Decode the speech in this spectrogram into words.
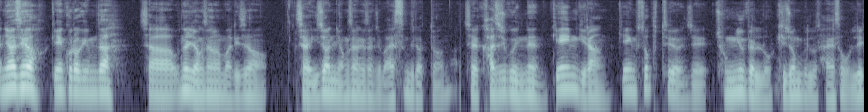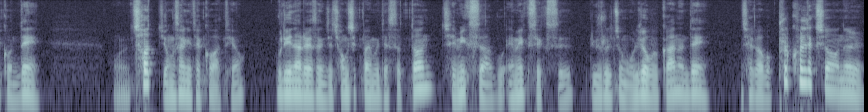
안녕하세요. 게임꾸러기입니다. 자 오늘 영상은 말이죠. 제가 이전 영상에서 이제 말씀드렸던 제가 가지고 있는 게임기랑 게임 소프트웨어 이제 종류별로 기종별로 다 해서 올릴 건데 첫 영상이 될 것 같아요. 우리나라에서 이제 정식 발매됐었던 제믹스하고 MXX류를 좀 올려볼까 하는데 제가 뭐 풀 컬렉션을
